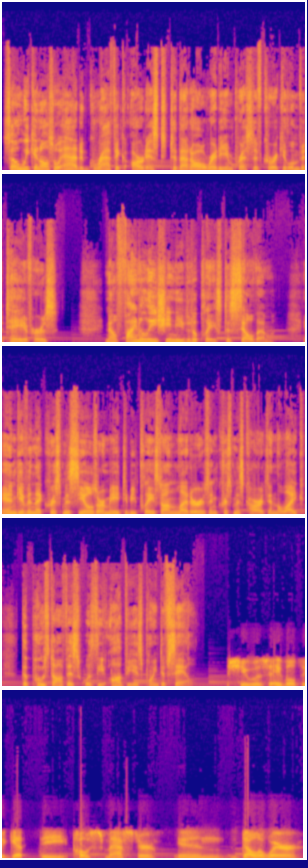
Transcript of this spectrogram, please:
So we can also add graphic artist to that already impressive curriculum vitae of hers. Now, finally, she needed a place to sell them. And given that Christmas seals are made to be placed on letters and Christmas cards and the like, the post office was the obvious point of sale. She was able to get the postmaster in Delaware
